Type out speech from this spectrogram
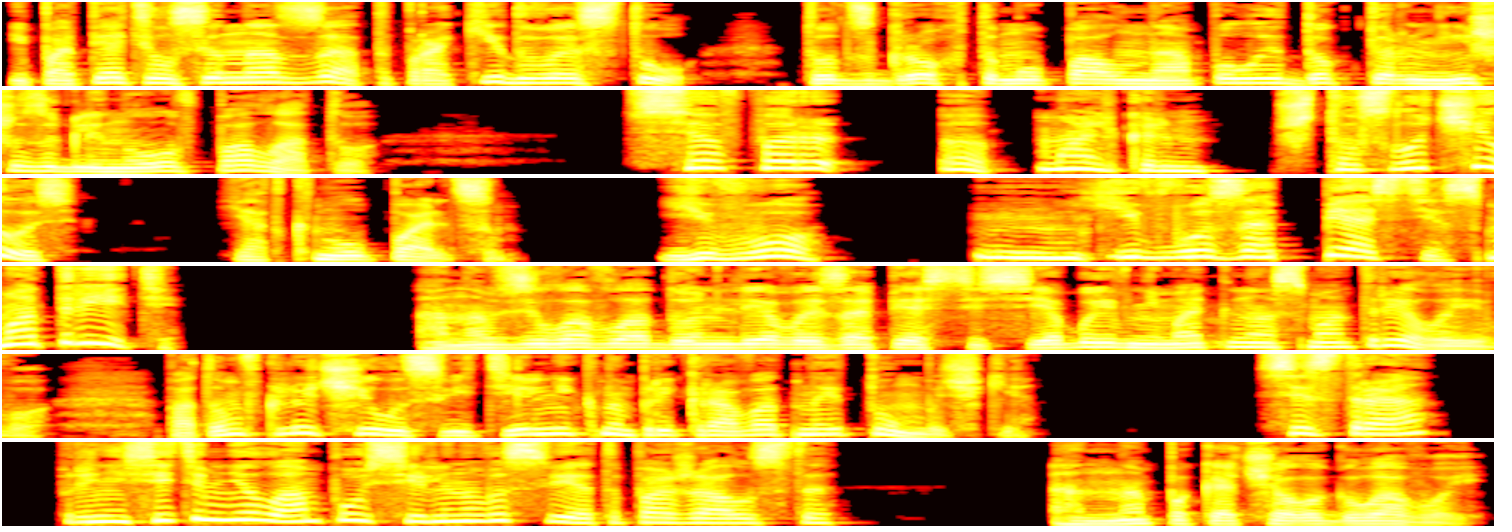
и попятился назад, прокидывая стул. Тот с грохотом упал на пол, и доктор Ниша заглянула в палату. «Все в пар... Э, Малькольм, что случилось?» Я ткнул пальцем. «Его... его запястье, смотрите!» Она взяла в ладонь левое запястье Себа и внимательно осмотрела его, потом включила светильник на прикроватной тумбочке. «Сестра, принесите мне лампу усиленного света, пожалуйста». Она покачала головой.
